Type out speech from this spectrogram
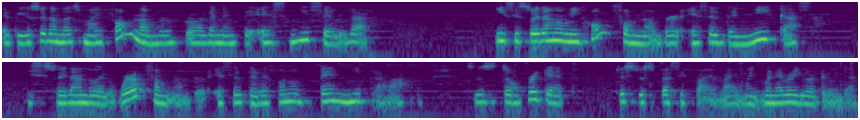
el que yo estoy dando es my phone number, probablemente es mi celular. Y si estoy dando mi home phone number, es el de mi casa. Y si estoy dando el work phone number, es el teléfono de mi trabajo. Entonces, don't forget just to specify, right, when- whenever you are doing that.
